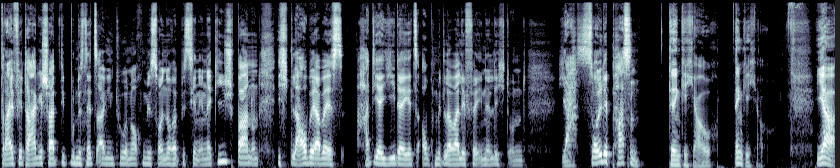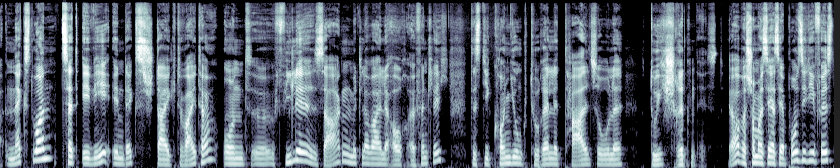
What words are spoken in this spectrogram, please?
drei, vier Tage schreibt die Bundesnetzagentur noch, wir sollen noch ein bisschen Energie sparen. Und ich glaube aber, es hat ja jeder jetzt auch mittlerweile verinnerlicht und ja, sollte passen. Denke ich auch. Denke ich auch. Ja, next one, ZEW-Index steigt weiter und äh, viele sagen mittlerweile auch öffentlich, dass die konjunkturelle Talsohle durchschritten ist. Ja, was schon mal sehr, sehr positiv ist.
